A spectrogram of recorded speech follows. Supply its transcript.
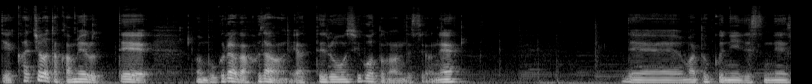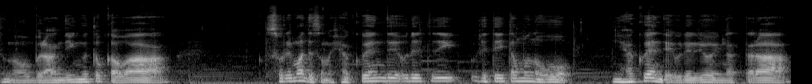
で価値を高めるって、まあ、僕らが普段やってるお仕事なんですよね。で、まあ、特にですねそのブランディングとかはそれまでその100円で売れて売れていたものを200円で売れるようになったら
